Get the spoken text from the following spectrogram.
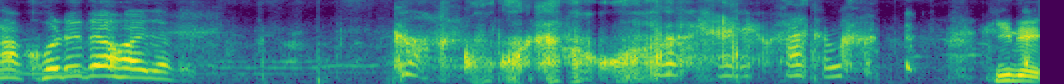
না খড়ি দেওয়া হয়ে যাবে। কি রে?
